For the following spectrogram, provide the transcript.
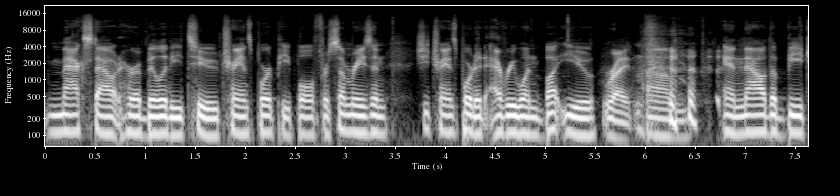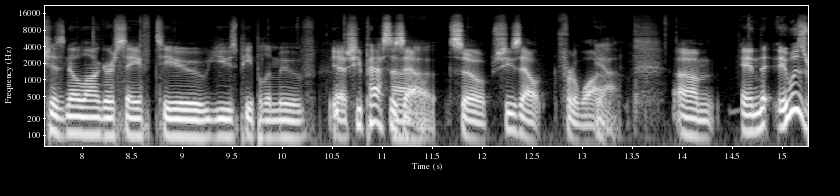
maxed out her ability to transport people. For some reason, she transported everyone but you. right. Um, and now the beach is no longer safe to use people to move. yeah, she passes out, so she's out for a while. Yeah. um, and it was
